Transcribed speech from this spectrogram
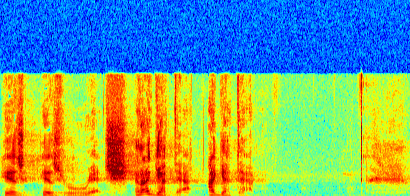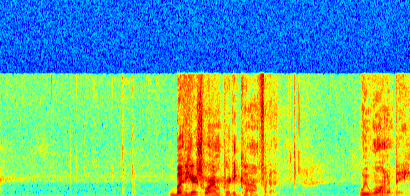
his, his rich. And I get that. I get that. But here's where I'm pretty confident we want to be.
